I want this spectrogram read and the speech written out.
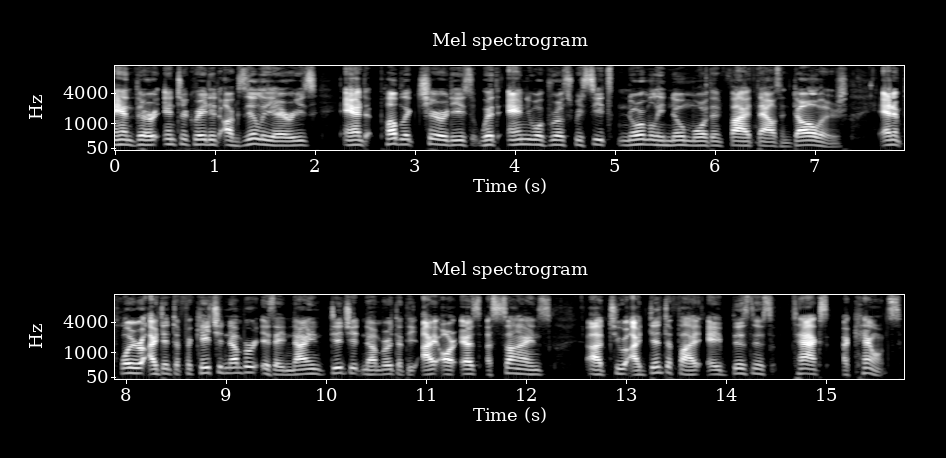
and their integrated auxiliaries, and public charities with annual gross receipts normally no more than $5,000. An employer identification number is a nine digit number that the IRS assigns uh, to identify a business tax accounts.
